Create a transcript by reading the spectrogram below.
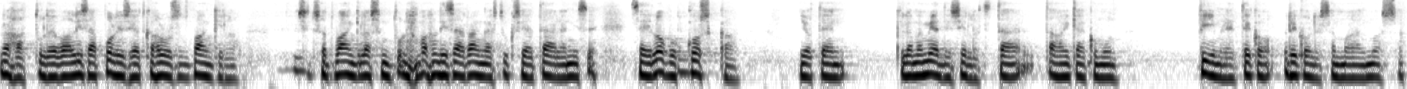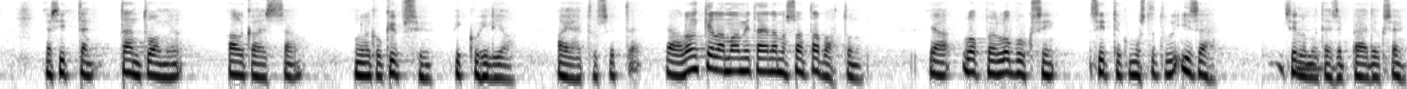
rahat, tulee vaan lisää poliisia, jotka haluaa sun vankilaan. Mm. Sitten sä oot vankilassa, niin tulee vaan lisää rangaistuksia täällä, niin se, se ei lopu koskaan. Joten kyllä mä mietin silloin, että tämä, tämä on ikään kuin mun viimeinen teko rikollisessa maailmassa. Ja sitten tämän tuomion alkaessa mulla alkoi kypsyä pikkuhiljaa ajatus, että ja aloin kelaamaan, mitä elämässä on tapahtunut. Ja loppujen lopuksi, sitten kun musta tuli isä, silloin mä tein sen päätöksen,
